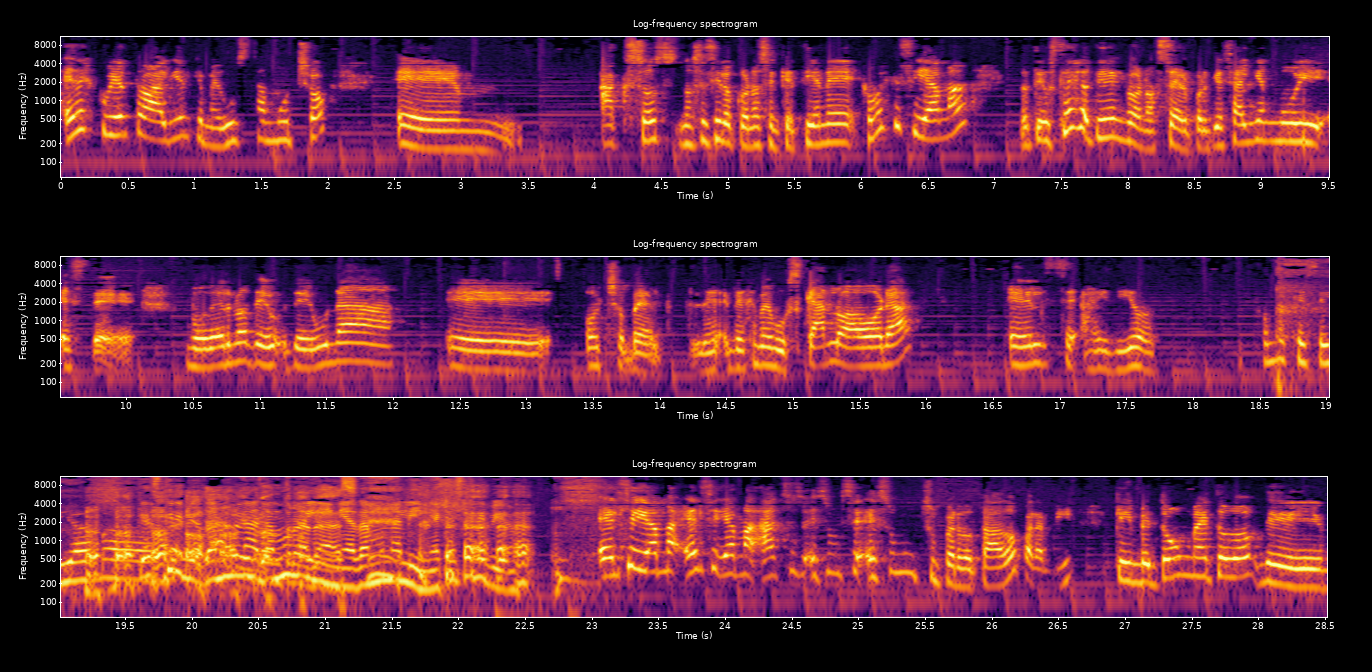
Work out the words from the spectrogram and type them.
he descubierto a alguien que me gusta mucho, eh, Axos, no sé si lo conocen, que tiene, ¿cómo es que se llama? Ustedes lo tienen que conocer porque es alguien muy este, moderno de, una 8 eh, belt. Déjeme buscarlo ahora. Él se, ay Dios, ¿cómo es que se llama? ¿Qué escribió? Dame una, dame una línea, dame una línea. ¿Qué escribió? él se llama, él se llama Axos, es un, es un superdotado para mí, que inventó un método de,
